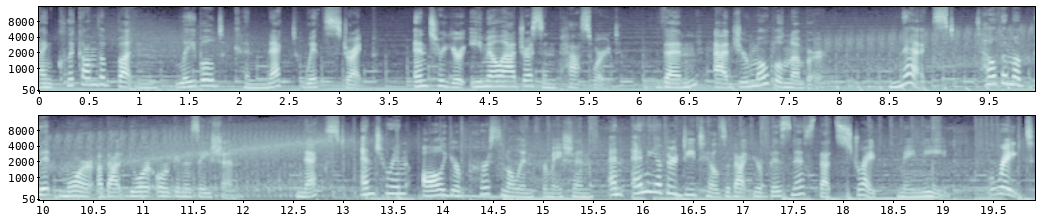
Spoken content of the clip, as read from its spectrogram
and click on the button labeled Connect with Stripe. Enter your email address and password. Then add your mobile number. Next, tell them a bit more about your organization. Next, enter in all your personal information and any other details about your business that Stripe may need. Great!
